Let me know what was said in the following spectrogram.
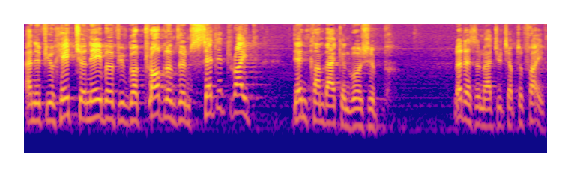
And if you hate your neighbor, if you've got problems, then set it right. Then come back and worship. Now, that's in Matthew chapter 5.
